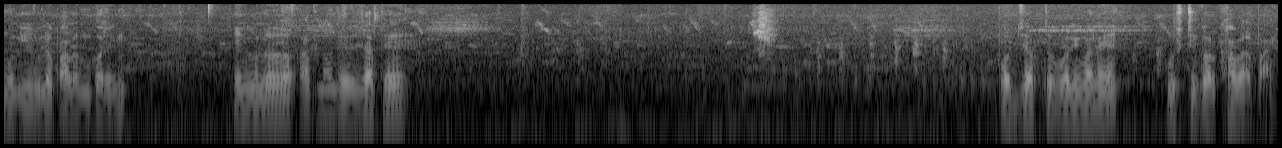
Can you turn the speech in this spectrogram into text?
মুরগিগুলো পালন করেন, এগুলো আপনাদের যাতে পর্যাপ্ত পরিমাণে পুষ্টিকর খাবার পায়।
